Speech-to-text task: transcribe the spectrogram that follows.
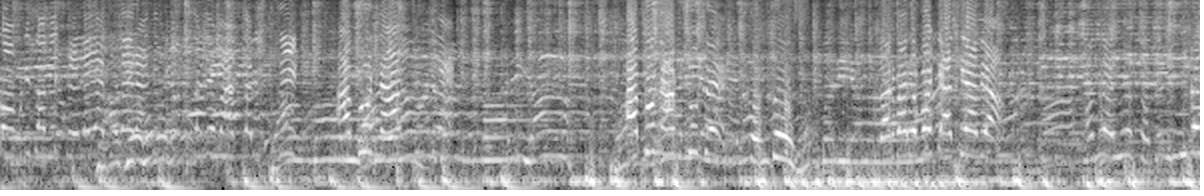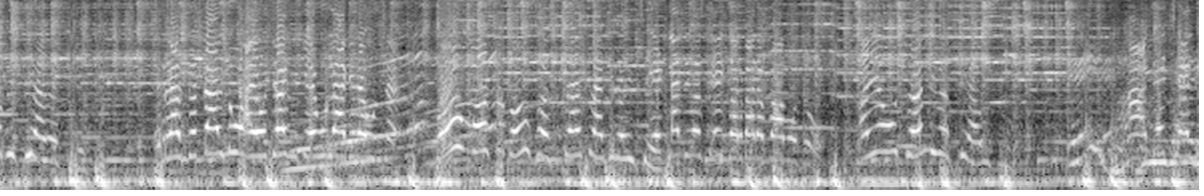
મિત્રો આપણી સાથે છે આપણું છે છે ગરબા રમવા છે લાગી રહ્યું છે બહુ મસ્ત બહુ ફર્સ્ટ લાગી રહ્યું છે કેટલા દિવસથી ગરબા રમવા આવો છો અહીંયા હું ત્રણ દિવસથી આવું છું આજે છેલ્લું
